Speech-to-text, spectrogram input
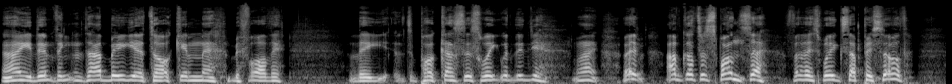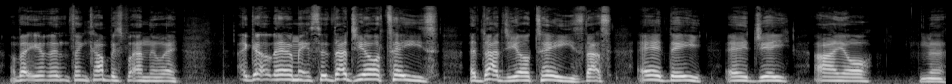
Ah, you didn't think that I'd be uh, talking uh, before the, the the podcast this week, did you? Right. I've got a sponsor for this week's episode. I bet you didn't think I'd be sp- anyway. I got there, mate. It's Adagio Teas. Adagio Teas. That's A D A G I O. Yeah.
